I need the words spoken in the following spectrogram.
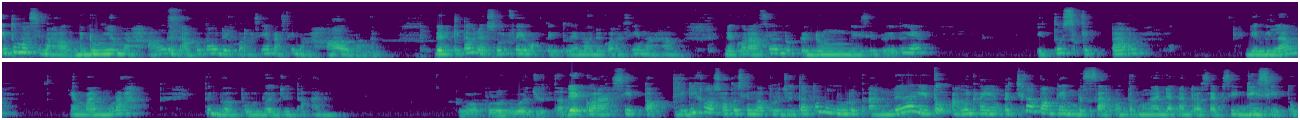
itu masih mahal gedungnya mahal dan aku tahu dekorasinya pasti mahal banget. Dan kita udah survei waktu itu emang dekorasinya mahal. Dekorasi untuk gedung di situ itu ya itu sekitar dia bilang yang paling murah itu 22 jutaan 22 juta. Dekorasi tok. Jadi kalau 150 juta tuh menurut anda itu angka yang kecil atau angka yang besar untuk mengadakan resepsi di situ?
